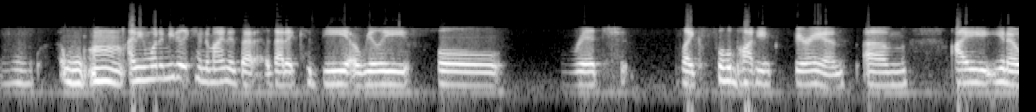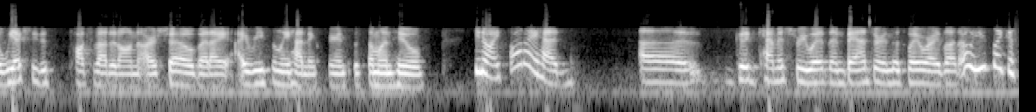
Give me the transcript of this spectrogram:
Mm, I mean, what immediately came to mind is that that it could be a really full, rich, like full body experience. Um, I, you know, we actually just talked about it on our show, but I, I recently had an experience with someone who, you know, I thought I had uh, good chemistry with and banter in this way where I thought, oh, he's like a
